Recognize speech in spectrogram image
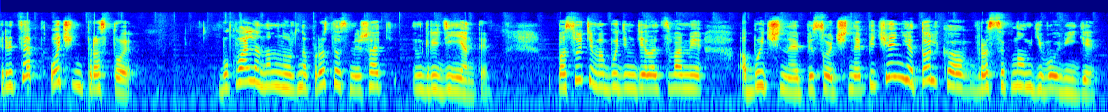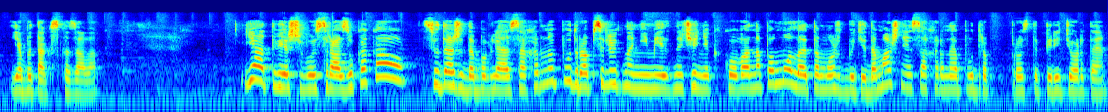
Рецепт очень простой. Буквально нам нужно просто смешать ингредиенты. По сути, мы будем делать с вами обычное песочное печенье, только в рассыпном его виде, я бы так сказала. Я отвешиваю сразу какао, сюда же добавляю сахарную пудру, абсолютно не имеет значения, какого она помола, это может быть и домашняя сахарная пудра, просто перетертая.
